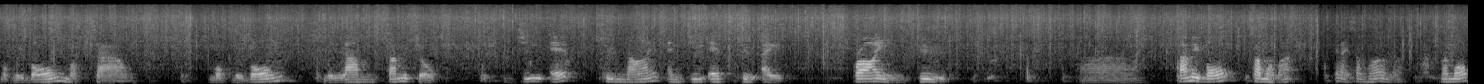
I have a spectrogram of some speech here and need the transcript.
114, 1 xào, 114, 15, 80 chục, GF29 and GF28 frying food à, 84 xong rồi má. Cái này xong hết rồi má. Mai mốt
